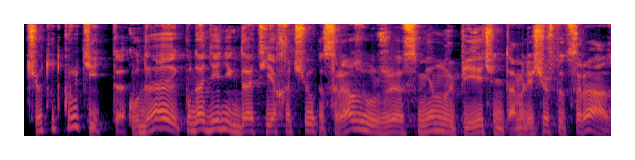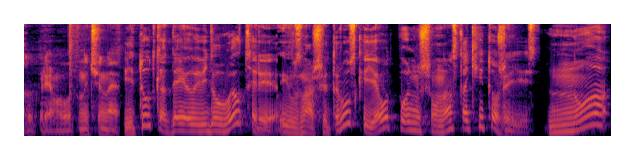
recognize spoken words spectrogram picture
Что тут крутить-то? Куда, куда денег дать я хочу? Сразу уже сменную печень там или еще что-то сразу прямо вот начинаю. И тут, когда я увидел Велтери и узнал, что это русский, я вот понял, что у нас такие тоже есть. Но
